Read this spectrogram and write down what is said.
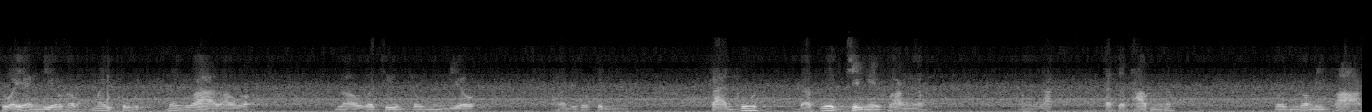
สวยอย่างเดียวครับ ไม่พูดไม่ว่าเราก็เราก็ชื่นชมอย่างเดียวอันนี้ก็เป็น การพูดแบบเรื่องจริงให้ฟังครับหลักแต่จะทำนะครับคนก็มีปาก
